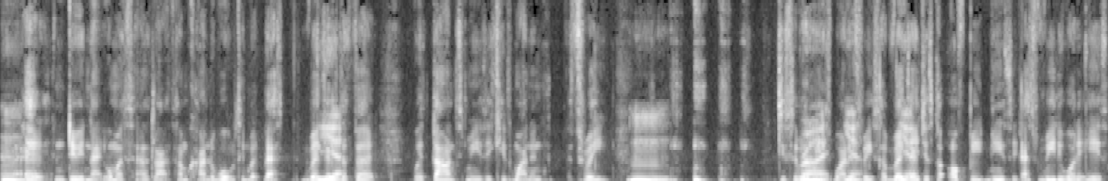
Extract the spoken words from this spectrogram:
Eh, And doing that almost sounds like some kind of waltzing, but that's reggae Yeah. is the third. Where dance music is one and three. Disarray Right, is one yeah, of three. So reggae yeah. is just the offbeat music. That's really what it is.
